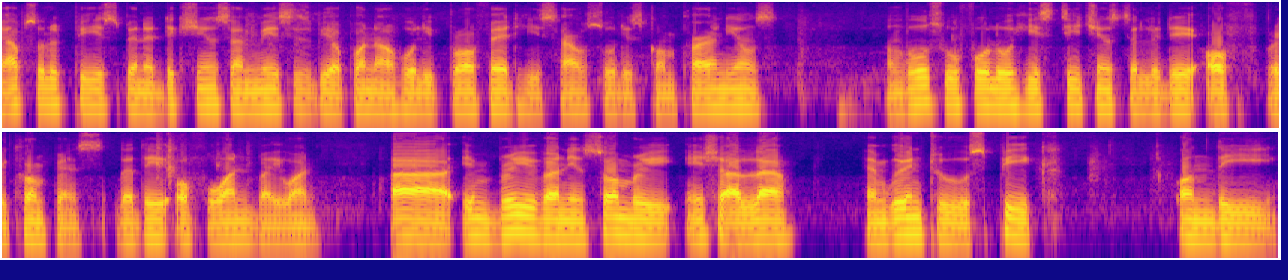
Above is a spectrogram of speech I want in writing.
absolute peace, benedictions, and mercies be upon our holy prophet, his household, his companions, and those who follow his teachings till the day of recompense, the day of one by one. Uh, in brief and in summary, inshallah, I'm going to speak on the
